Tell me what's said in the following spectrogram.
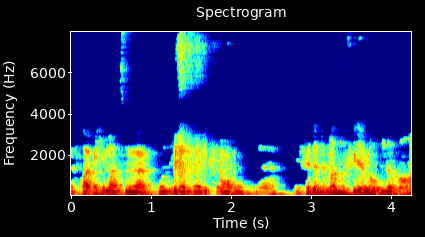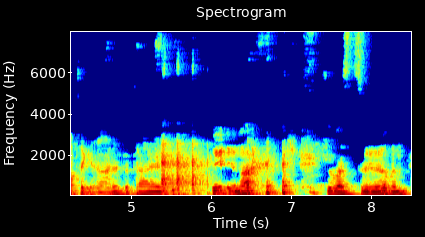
Das freut mich immer zu hören, muss ich ganz ehrlich sagen. Ich finde immer so viele lobende Worte gerade. Total schön immer, sowas zu hören.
